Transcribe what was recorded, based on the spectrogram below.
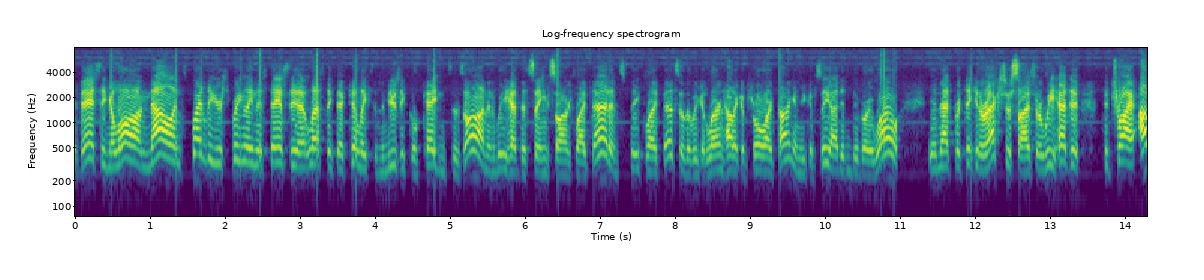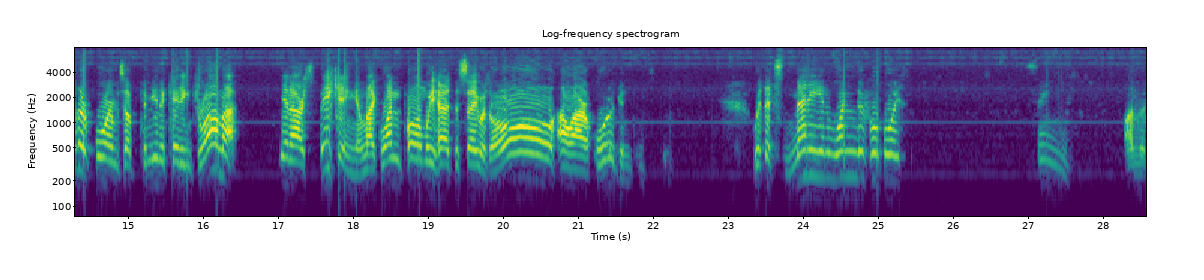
Advancing along, now and sprightly you're springling this dance the elastic dactylics and the musical cadence is on, and we had to sing songs like that and speak like that so that we could learn how to control our tongue. And you can see I didn't do very well in that particular exercise, where we had to, to try other forms of communicating drama in our speaking. And like one poem we had to say was, Oh, how our organ can speak. With its many and wonderful voices, sing on the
